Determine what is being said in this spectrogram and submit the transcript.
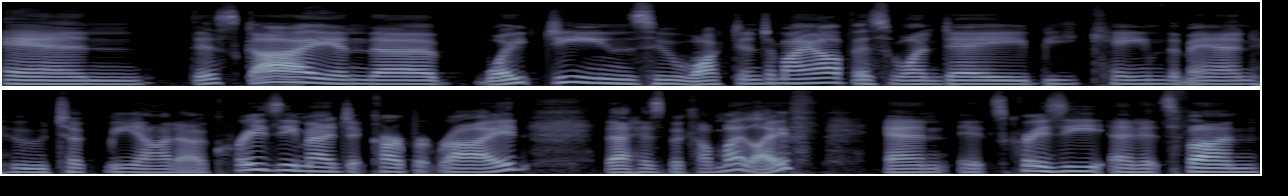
And this guy in the white jeans who walked into my office one day became the man who took me on a crazy magic carpet ride that has become my life. And it's crazy and it's fun.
